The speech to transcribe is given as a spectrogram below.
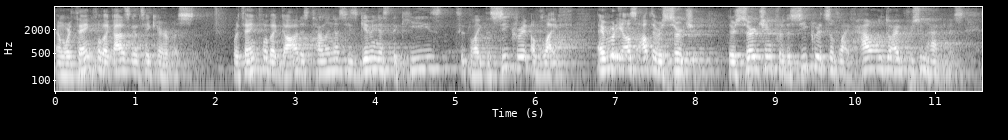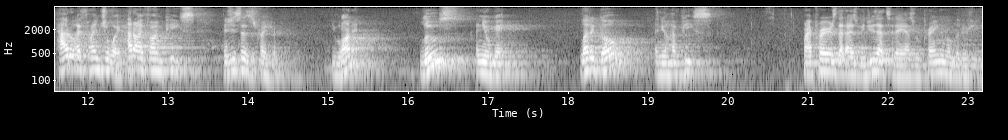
and we're thankful that God is going to take care of us. We're thankful that God is telling us, He's giving us the keys to, like, the secret of life. Everybody else out there is searching. They're searching for the secrets of life. How do I pursue happiness? How do I find joy? How do I find peace? And she says it's right here. You want it? Lose, and you'll gain. Let it go, and you'll have peace. My prayer is that as we do that today, as we're praying in the liturgy,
